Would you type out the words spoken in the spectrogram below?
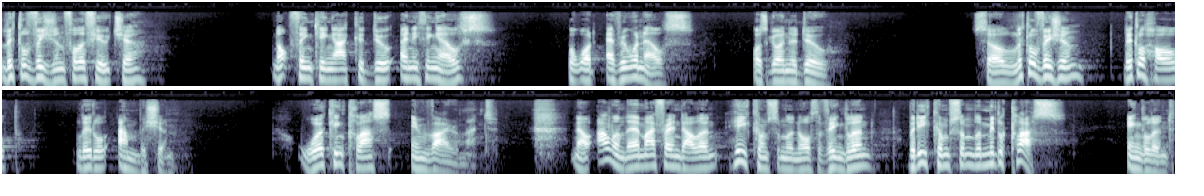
little vision for the future, not thinking I could do anything else but what everyone else was going to do. So little vision, little hope, little ambition. Working class environment. Now, Alan, there, my friend Alan, he comes from the north of England, but he comes from the middle class England.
